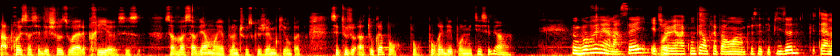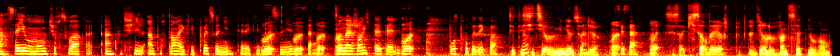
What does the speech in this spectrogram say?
Après, ça, c'est des choses, ouais, le prix, euh, ça va, ça vient. Moi, il y a plein de choses que j'aime qui ont pas. de- C'est toujours, en tout cas, pour, pour, pour aider pour le métier, c'est bien. Donc vous revenez à Marseille et tu Ouais. m'avais raconté en préparant un peu cet épisode que tu es à Marseille au moment où tu reçois euh, un coup de fil important avec les poissonniers. Tu es avec les Ouais, poissonniers, c'est ça Ton agent qui t'appelle pour te proposer quoi C'était City of a Million Soldiers. Ouais. C'est ça. Ouais, c'est ça. Qui sort d'ailleurs, je peux te le dire, le 27 novembre.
